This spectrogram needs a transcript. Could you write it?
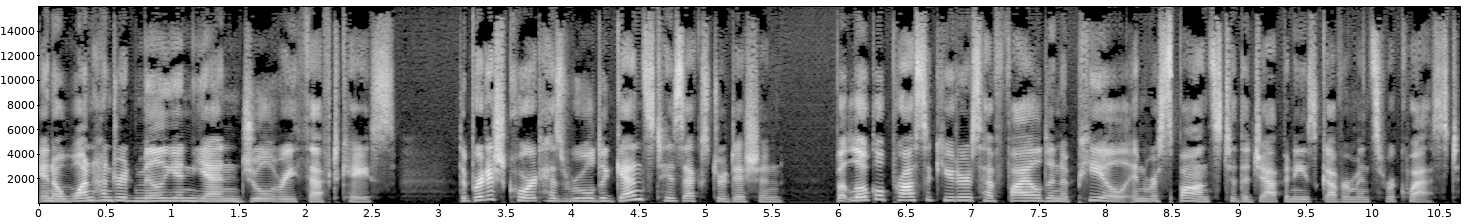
in a 100 million yen jewelry theft case. The British court has ruled against his extradition, but local prosecutors have filed an appeal in response to the Japanese government's request.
